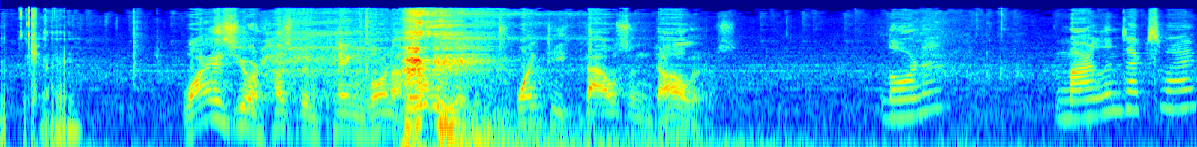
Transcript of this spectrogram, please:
Okay. Why is your husband paying Lorna Hopgood $20,000? Lorna? Marlon's ex-wife?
